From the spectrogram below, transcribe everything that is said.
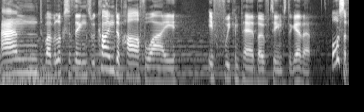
And by the looks of things, we're kind of halfway if we compare both teams together. Awesome.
